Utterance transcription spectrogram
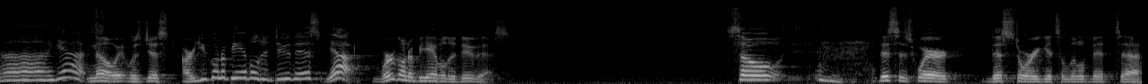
uh, yeah no it was just are you going to be able to do this? Yeah we're going to be able to do this. So this is where this story gets a little bit uh,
